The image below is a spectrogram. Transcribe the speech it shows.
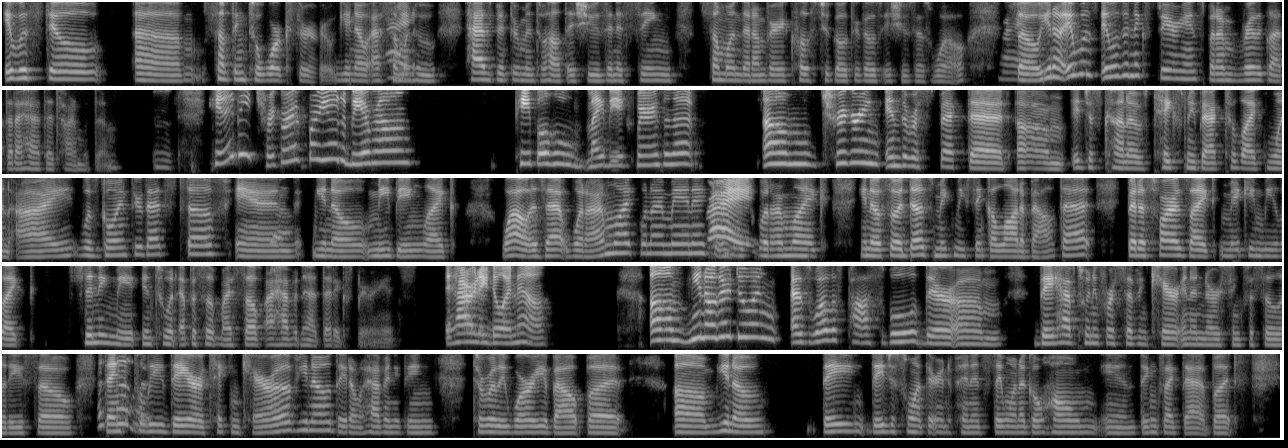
it was still um something to work through you know as someone who has been through mental health issues and is seeing someone that i'm very close to go through those issues as well so you know it was it was an experience but i'm really glad that i had that time with them Mm. Can it be triggering for you to be around people who might be experiencing that? Um, triggering in the respect that um it just kind of takes me back to like when I was going through that stuff and yeah. you know, me being like, wow, is that what I'm like when I'm manic? Right. Is this what I'm like? You know, so it does make me think a lot about that. But as far as like making me like sending me into an episode myself, I haven't had that experience. And how are they doing now? Um, you know, they're doing as well as possible. They're um they have 24/7 care in a nursing facility. So That's thankfully good. they are taken care of, you know, they don't have anything to really worry about, but um, you know, they they just want their independence. They want to go home and things like that, but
